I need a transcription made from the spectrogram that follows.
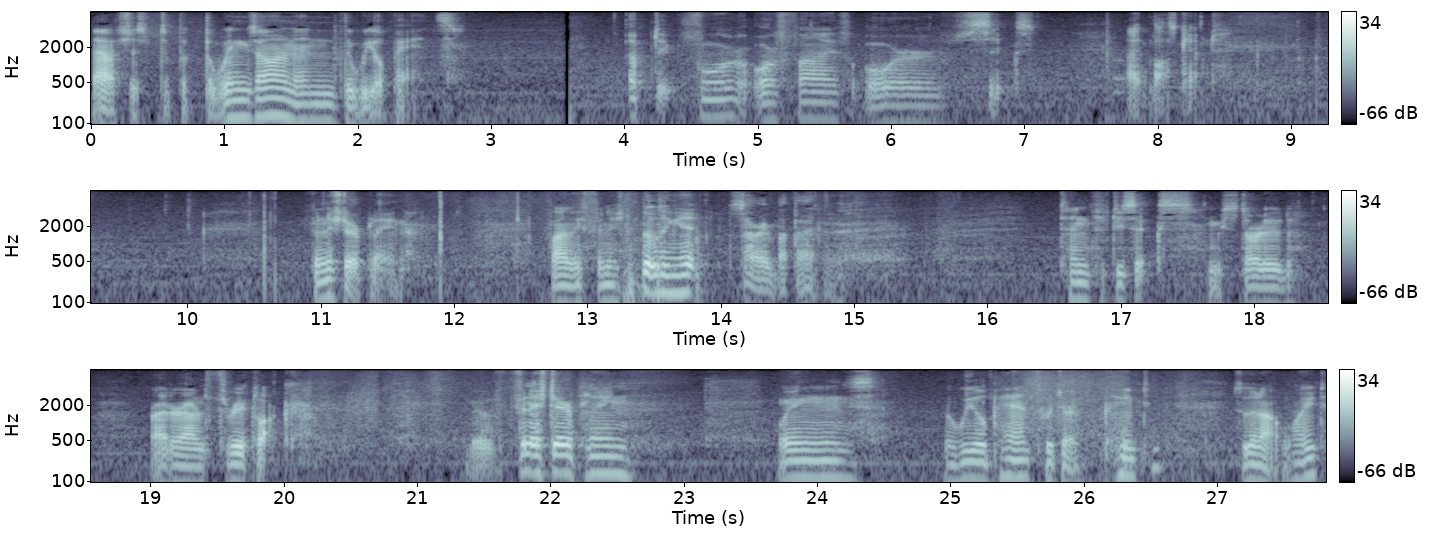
Now it's just to put the wings on and the wheel pants. Update 4 or 5 or 6. I lost count. Finished airplane. Finally finished building it. Sorry about that. 10.56. We started right around 3 o'clock. We have a finished airplane, wings, the wheel pants which are painted so they're not white.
